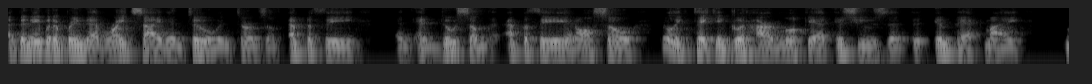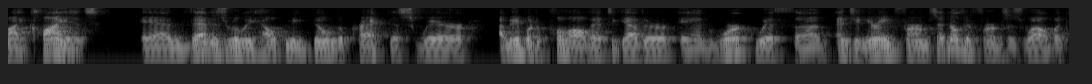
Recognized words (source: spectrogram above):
I've been able to bring that right side in too, in terms of empathy and, and do some empathy and also really taking a good hard look at issues that impact my my clients. And that has really helped me build a practice where i'm able to pull all that together and work with uh, engineering firms and other firms as well but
